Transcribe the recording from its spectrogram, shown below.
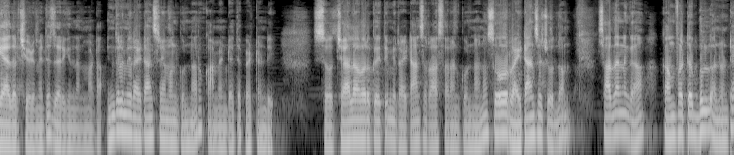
గ్యాదర్ చేయడం అయితే జరిగిందనమాట ఇందులో మీరు రైట్ ఆన్సర్ ఏమనుకుంటున్నారో కామెంట్ అయితే పెట్టండి. సో చాలా వరకు అయితే మీరు రైట్ ఆన్సర్ రాస్తారనుకుంటున్నాను. సో రైట్ ఆన్సర్ చూద్దాం. సాధారణంగా కంఫర్టబుల్ అని అంటే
